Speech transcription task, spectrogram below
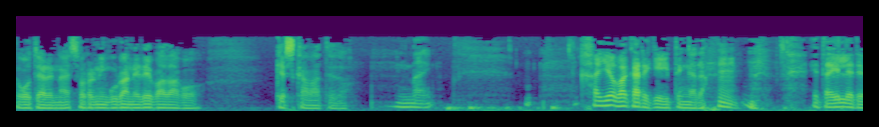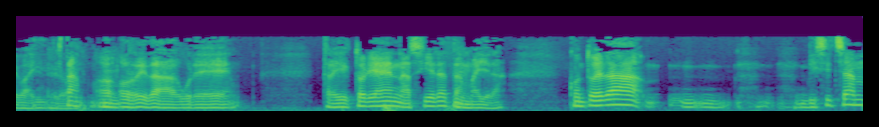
egotearena, ez horren inguruan ere badago kezka bat edo. Bai. Jaio bakarrik egiten gara. Hmm. Eta hil ere bai. Eta hmm. horri da gure trajektoriaen hasiera eta hmm. maiera. Kontu da bizitzan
